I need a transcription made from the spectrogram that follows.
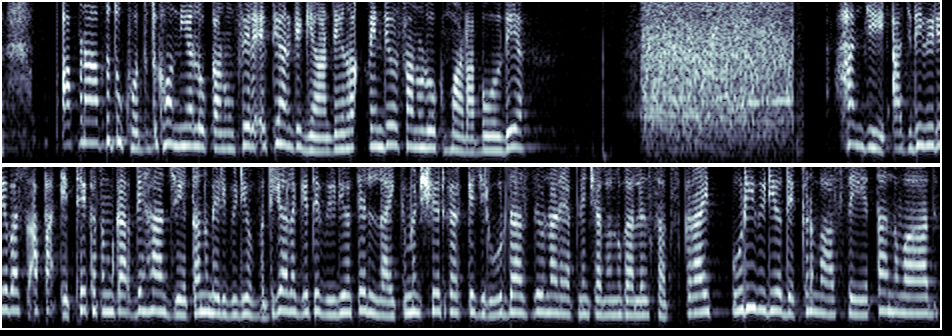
ਆਪਣਾ ਆਪ ਤਾਂ ਤੂੰ ਖੁਦ ਦਿਖਾਉਂਦੀ ਆ ਲੋਕਾਂ ਨੂੰ ਫਿਰ ਇੱਥੇ ਆਣ ਕੇ ਗਿਆਨ ਦੇਣ ਲੱਗ ਪੈਂਦੇ ਹੋ ਸਾਨੂੰ ਲੋਕ ਮਾੜਾ ਬੋਲਦੇ ਆ। ਹਾਂਜੀ, ਅੱਜ ਦੀ ਵੀਡੀਓ ਬਸ ਆਪਾਂ ਇੱਥੇ ਖਤਮ ਕਰਦੇ ਹਾਂ। ਜੇ ਤੁਹਾਨੂੰ ਮੇਰੀ ਵੀਡੀਓ ਵਧੀਆ ਲੱਗੇ ਤੇ ਵੀਡੀਓ ਤੇ ਲਾਈਕ ਕਮੈਂਟ ਸ਼ੇਅਰ ਕਰਕੇ ਜਰੂਰ ਦੱਸ ਦਿਓ। ਨਾਲੇ ਆਪਣੇ ਚੈਨਲ ਨੂੰ ਕਰ ਲਿਓ ਸਬਸਕ੍ਰਾਈਬ ਪੂਰੀ ਵੀਡੀਓ ਦੇਖਣ ਵਾਸਤੇ ਧੰਨਵਾਦ।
